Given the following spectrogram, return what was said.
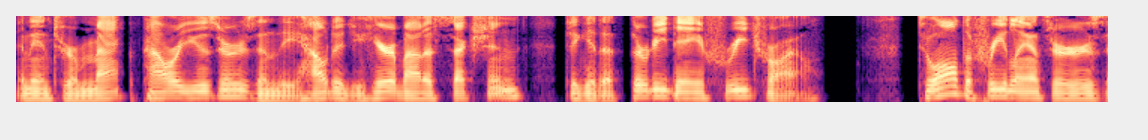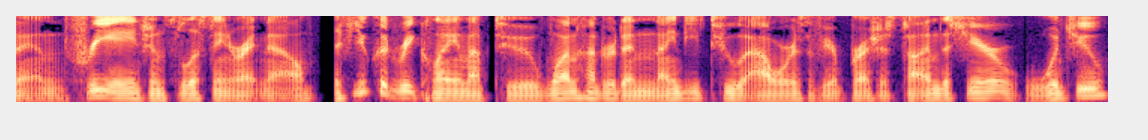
and enter Mac power users in the How Did You Hear About Us section to get a 30-day free trial. To all the freelancers and free agents listening right now, if you could reclaim up to 192 hours of your precious time this year, would you?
